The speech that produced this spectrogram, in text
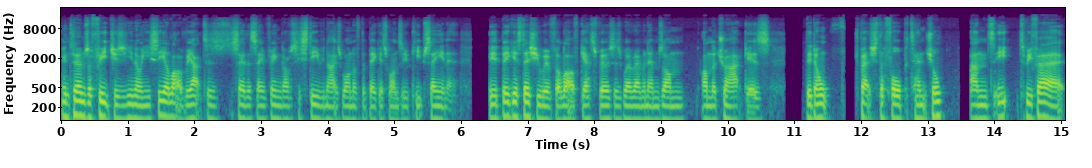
in terms of features, you know, you see a lot of reactors say the same thing. Obviously, Stevie Knight's one of the biggest ones who keep saying it. The biggest issue with a lot of guest verses where Eminem's on on the track is they don't fetch the full potential. And he, to be fair,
